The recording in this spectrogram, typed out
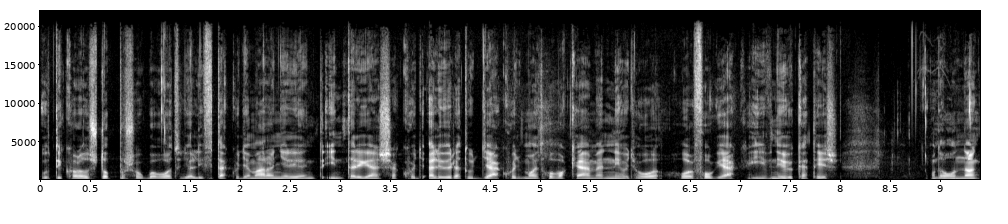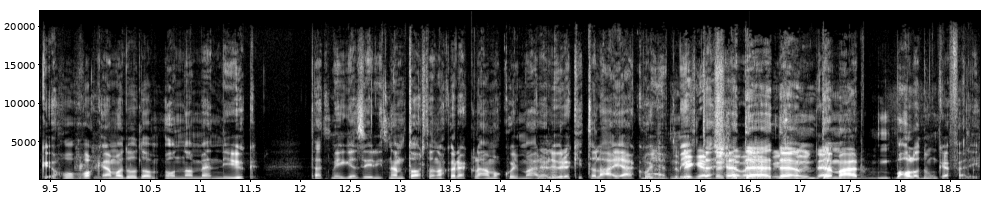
utikaló stopposokban volt, hogy a liftek ugye már annyira int- intelligensek, hogy előre tudják, hogy majd hova kell menni, hogy hol, hol fogják hívni őket, és oda honnan, hova kell majd oda, onnan menniük. Tehát még ezért itt nem tartanak a reklámok, hogy már előre kitalálják, hogy Hát, még tese, de, de, de, de- már haladunk e felé.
